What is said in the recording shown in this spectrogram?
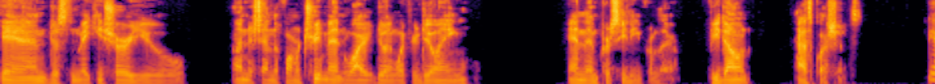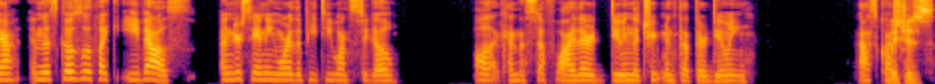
and just making sure you understand the form of treatment, why you're doing what you're doing, and then proceeding from there. If you don't, ask questions. Yeah. And this goes with like evals, understanding where the PT wants to go, all that kind of stuff, why they're doing the treatment that they're doing. Ask questions. Which is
